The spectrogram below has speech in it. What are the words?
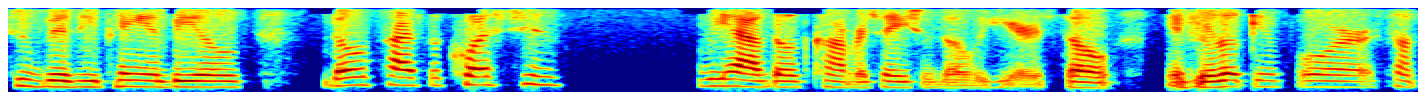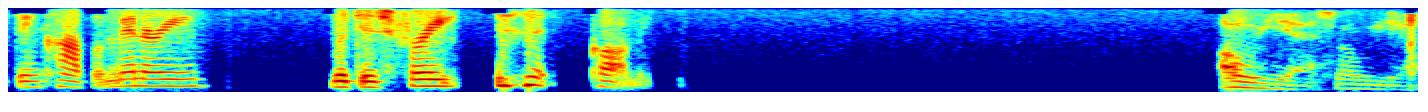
too busy paying bills, those types of questions, we have those conversations over here. So if you're looking for something complimentary, which is free, call me. Oh yes, oh yes.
